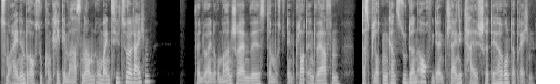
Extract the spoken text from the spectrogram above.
Zum einen brauchst du konkrete Maßnahmen, um ein Ziel zu erreichen. Wenn du einen Roman schreiben willst, dann musst du den Plot entwerfen. Das Plotten kannst du dann auch wieder in kleine Teilschritte herunterbrechen.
